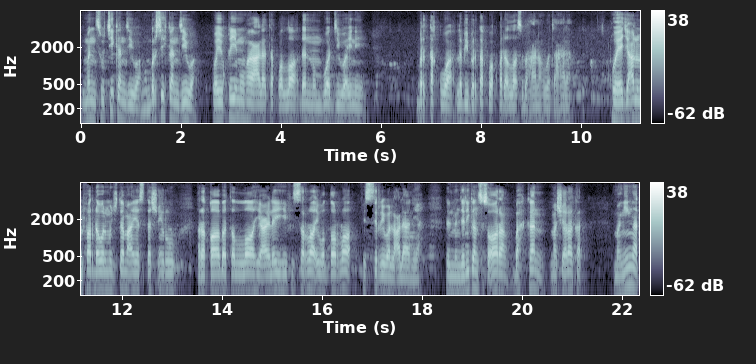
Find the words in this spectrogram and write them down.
mensucikan jiwa, membersihkan jiwa, wa yuqimuha ala taqwallah dan membuat jiwa ini bertakwa, lebih bertakwa kepada Allah Subhanahu wa taala. Wa yaj'alul farda wal mujtama'a yastashiru raqabatallahi alaihi fis sarra'i wad dharra fis sirri wal alaniyah. Dan menjadikan seseorang bahkan masyarakat mengingat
